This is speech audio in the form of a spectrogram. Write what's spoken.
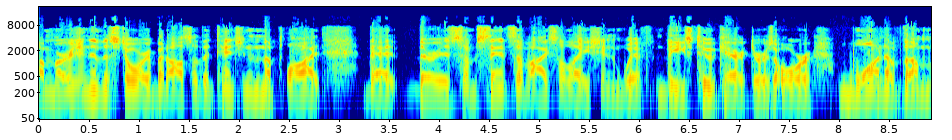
immersion in the story but also the tension in the plot that there is some sense of isolation with these two characters or one of them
